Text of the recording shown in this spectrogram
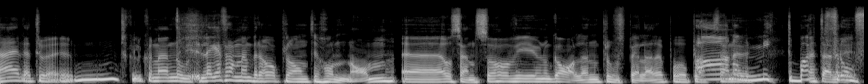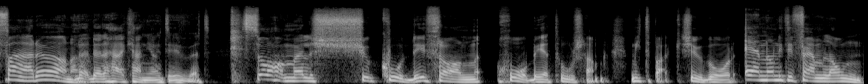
Nej, det tror jag mm, skulle kunna nog lägga fram en bra plan till honom. Eh, och sen så har vi ju en galen provspelare på plats. Ah, någon mittback Vänta, från Färöarna. Det, det, här kan jag inte i huvudet. Samuel Chukwudi från HB Torshamn. Mittback, 20 år, 1,95 lång.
